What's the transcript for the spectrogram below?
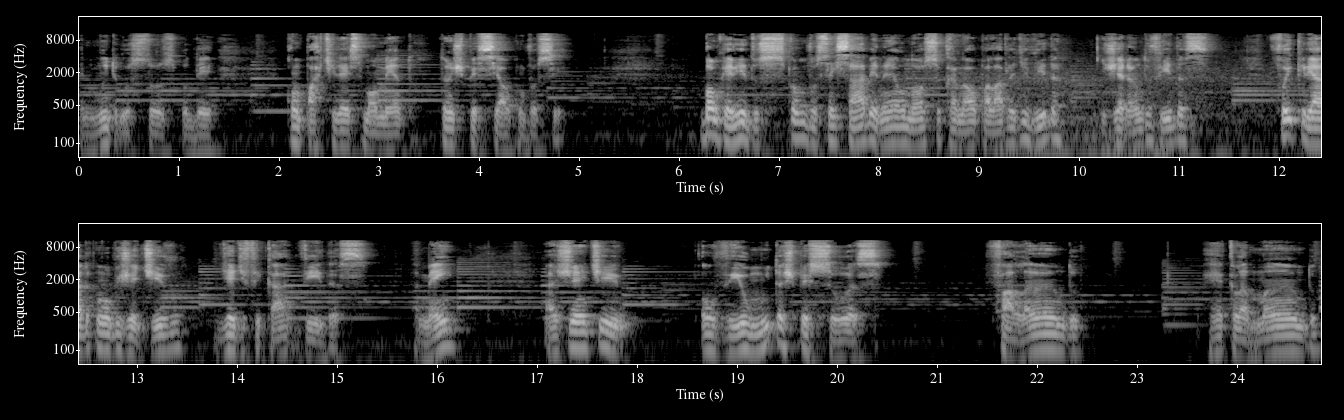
é muito gostoso poder compartilhar esse momento tão especial com você. Bom, queridos, como vocês sabem, né, o nosso canal Palavra de Vida, Gerando Vidas, foi criado com o objetivo de edificar vidas. Amém? A gente ouviu muitas pessoas falando, reclamando,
